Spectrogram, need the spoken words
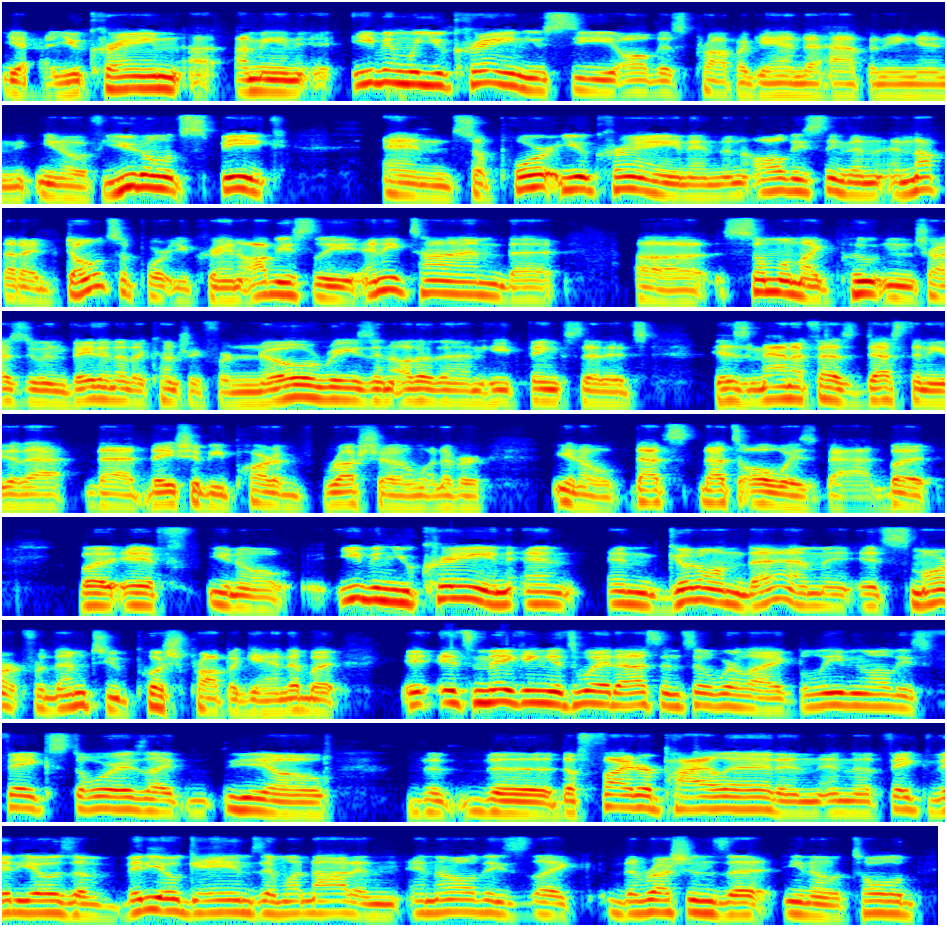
yeah ukraine i mean even with ukraine you see all this propaganda happening and you know if you don't speak and support ukraine and, and all these things and, and not that i don't support ukraine obviously anytime that uh, someone like Putin tries to invade another country for no reason other than he thinks that it's his manifest destiny to that that they should be part of Russia and whatever, you know, that's that's always bad. But but if you know even Ukraine and and good on them, it's smart for them to push propaganda, but it, it's making its way to us, and so we're like believing all these fake stories, like you know the the the fighter pilot and and the fake videos of video games and whatnot. And and all these like the Russians that you know told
